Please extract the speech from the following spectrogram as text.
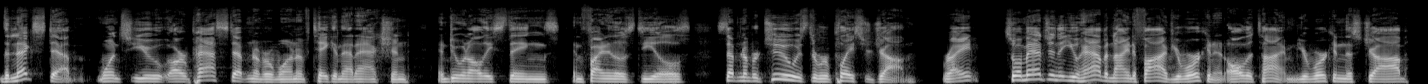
the next step, once you are past step number one of taking that action and doing all these things and finding those deals, step number two is to replace your job, right? So imagine that you have a nine to five, you're working it all the time. You're working this job.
